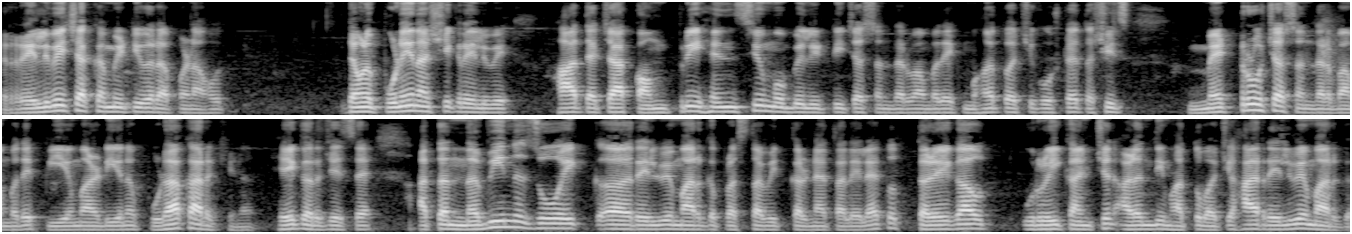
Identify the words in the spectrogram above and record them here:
रेल्वेच्या कमिटीवर आपण आहोत. त्यामुळे पुणे नाशिक रेल्वे हा त्याच्या कॉम्प्रिहेन्सिव्ह मोबिलिटीच्या संदर्भामध्ये एक महत्त्वाची गोष्ट आहे. तशीच मेट्रोच्या संदर्भामध्ये पी एम आर डी एनं पुढाकार घेणं हे गरजेचं आहे. आता नवीन जो एक रेल्वे मार्ग प्रस्तावित करण्यात आलेला आहे तो तळेगाव उरळी कांचन आळंदी म्हातोबाची हा रेल्वे मार्ग.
